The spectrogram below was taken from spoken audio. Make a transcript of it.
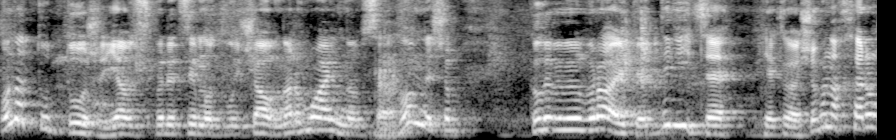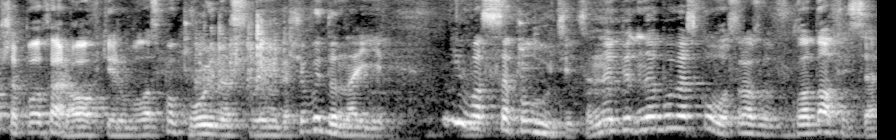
Вона тут теж, я ось перед цим отлучав нормально все. Головне, щоб коли ви вибираєте, дивіться, як кажуть, щоб вона хороша по характеру була, спокійна свинка, щоб ви до неї. І у вас все вийде. Не, не обов'язково одразу вкладатися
